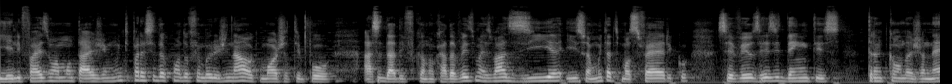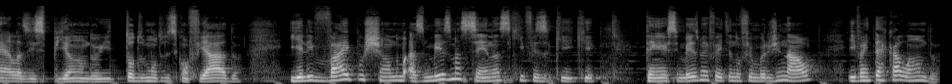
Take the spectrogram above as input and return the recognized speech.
E ele faz uma montagem muito parecida com a do filme original, que mostra tipo a cidade ficando cada vez mais vazia, isso é muito atmosférico. Você vê os residentes trancando as janelas, espiando e todo mundo desconfiado. E ele vai puxando as mesmas cenas que, fiz, que, que tem esse mesmo efeito no filme original e vai intercalando.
